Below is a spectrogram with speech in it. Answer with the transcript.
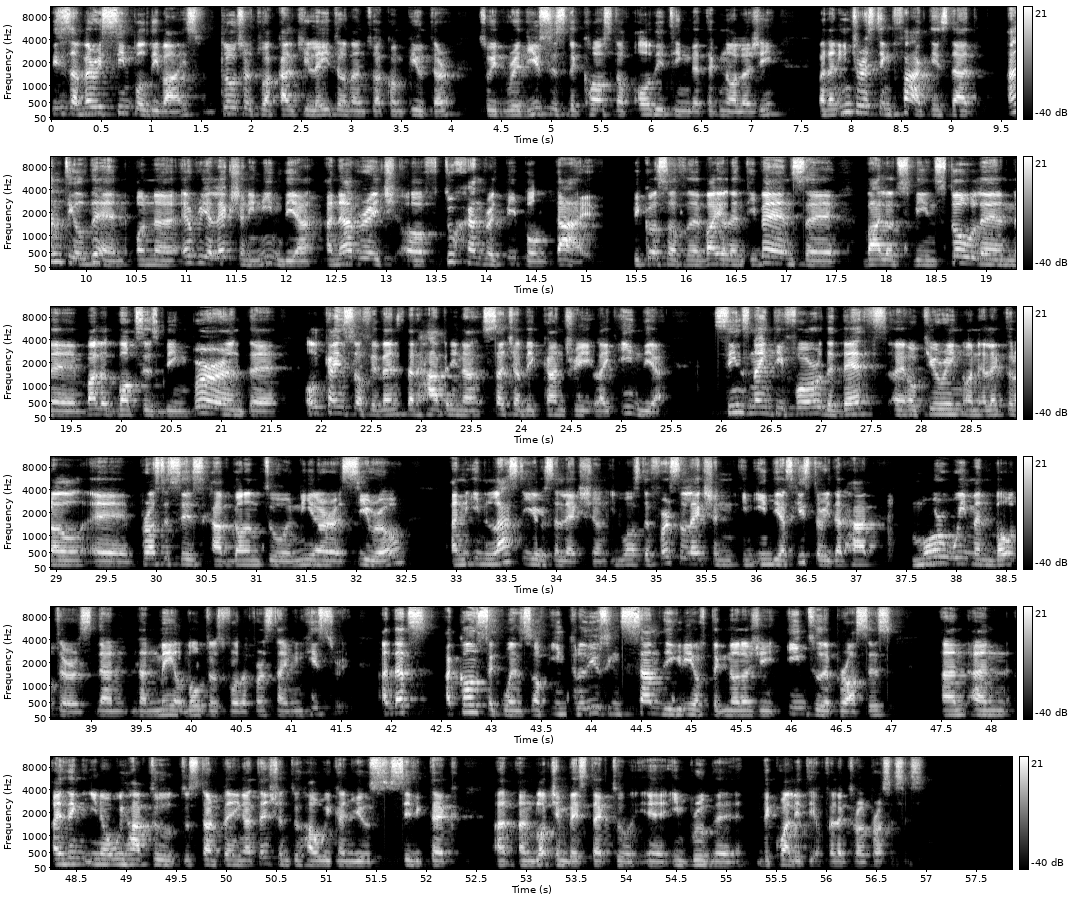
This is a very simple device, closer to a calculator than to a computer. So it reduces the cost of auditing the technology. But an interesting fact is that until then, on uh, every election in India, an average of 200 people died because of the violent events, uh, ballots being stolen, uh, ballot boxes being burned, uh, all kinds of events that happen in a, such a big country like India. Since 94, the deaths uh, occurring on electoral uh, processes have gone to near zero. And in last year's election, it was the first election in India's history that had more women voters than, than male voters for the first time in history. And that's a consequence of introducing some degree of technology into the process. And, and I think you know we have to, to start paying attention to how we can use civic tech and, and blockchain-based tech to uh, improve the, the quality of electoral processes.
